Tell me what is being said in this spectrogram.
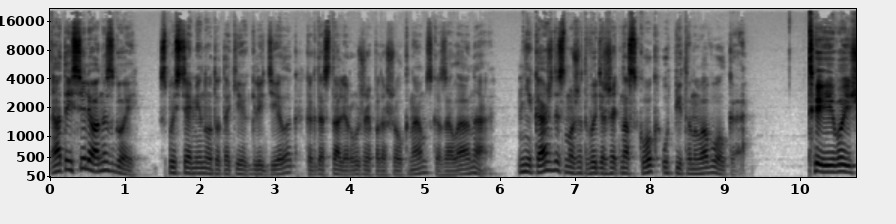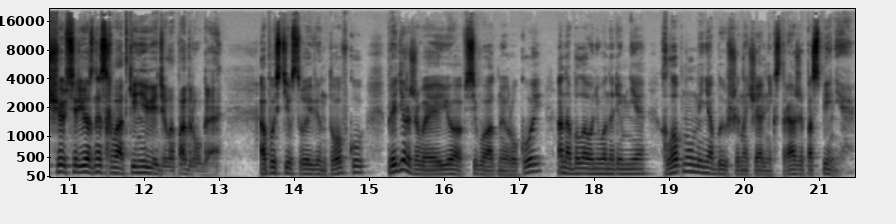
«А ты силен, изгой!» Спустя минуту таких гляделок, когда Сталер уже подошел к нам, сказала она. «Не каждый сможет выдержать наскок упитанного волка». «Ты его еще в серьезной схватке не видела, подруга!» Опустив свою винтовку, придерживая ее всего одной рукой, она была у него на ремне, хлопнул меня бывший начальник стражи по спине.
